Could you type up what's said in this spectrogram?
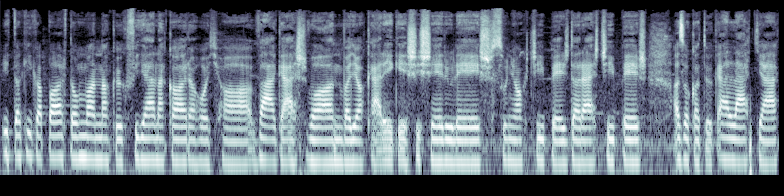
Itt akik a parton vannak, ők figyelnek arra, hogyha vágás van, vagy akár égési sérülés, szúnyogcsípés, daráscsípés, azokat ők ellátják.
